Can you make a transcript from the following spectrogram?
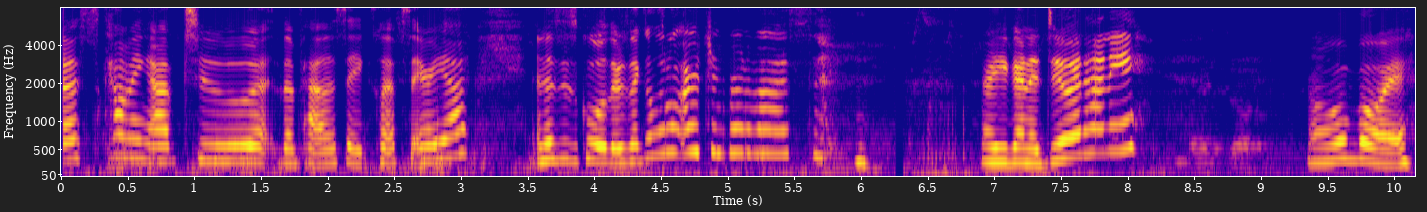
Just coming up to the Palisade Cliffs area. And this is cool. There's like a little arch in front of us. Are you gonna do it, honey? So. Oh boy.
